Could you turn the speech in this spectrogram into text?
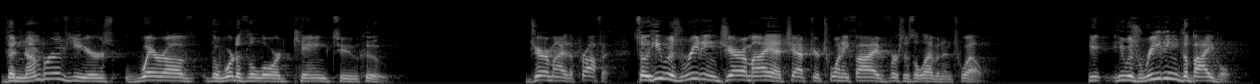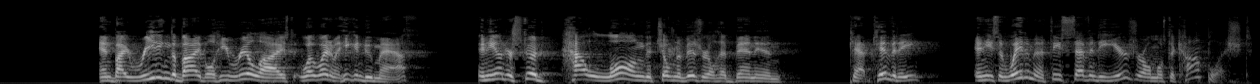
the number of years whereof the word of the Lord came to who? Jeremiah the prophet. So he was reading Jeremiah chapter 25, verses 11 and 12. He, he was reading the Bible. And by reading the Bible, he realized, well, wait a minute, he can do math. And he understood how long the children of Israel had been in captivity. And he said, wait a minute, these 70 years are almost accomplished.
